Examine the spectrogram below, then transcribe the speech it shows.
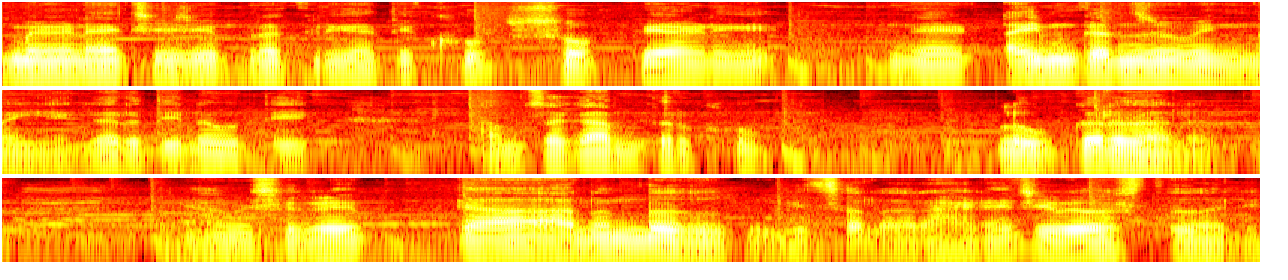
मिळण्याची जी प्रक्रिया ती खूप सोपी आणि म्हणजे टाईम कन्झ्युमिंग नाही आहे गर्दी नव्हती. आमचं काम तर खूप लवकर झालं. आम्ही सगळे त्या आनंदात होतो की चला राहण्याची व्यवस्था झाली.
